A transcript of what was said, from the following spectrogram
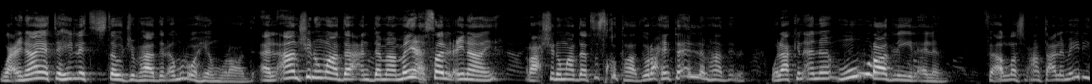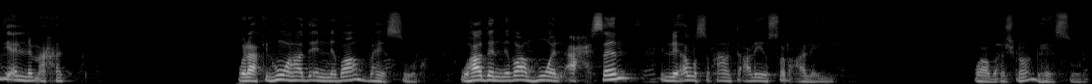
وعنايته هي التي تستوجب هذا الأمر وهي مراد. الآن شنو ماذا؟ عندما ما يحصل العناية راح شنو ماذا؟ تسقط هذا وراح يتألم هذا ولكن أنا مو مراد لي الألم. فالله سبحانه وتعالى ما يريد يألم أحد. ولكن هو هذا النظام بهي الصورة. وهذا النظام هو الأحسن اللي الله سبحانه وتعالى يصر عليه. واضح شلون؟ بهي الصورة.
